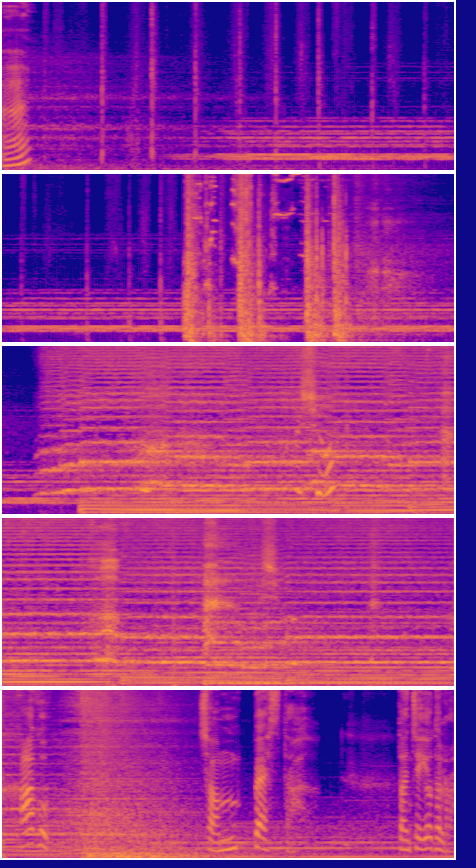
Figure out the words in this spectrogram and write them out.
ఆ? ఆగు. చంపేస్తా. తను చెయ్యొదలరా?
